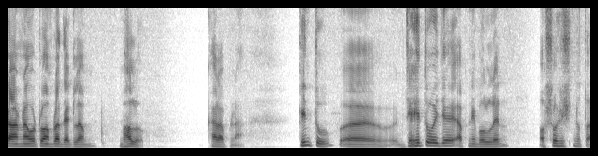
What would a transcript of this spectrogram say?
টার্ন আউটও আমরা দেখলাম ভালো খারাপ না। কিন্তু যেহেতু ওই যে আপনি বললেন অসহিষ্ণুতা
